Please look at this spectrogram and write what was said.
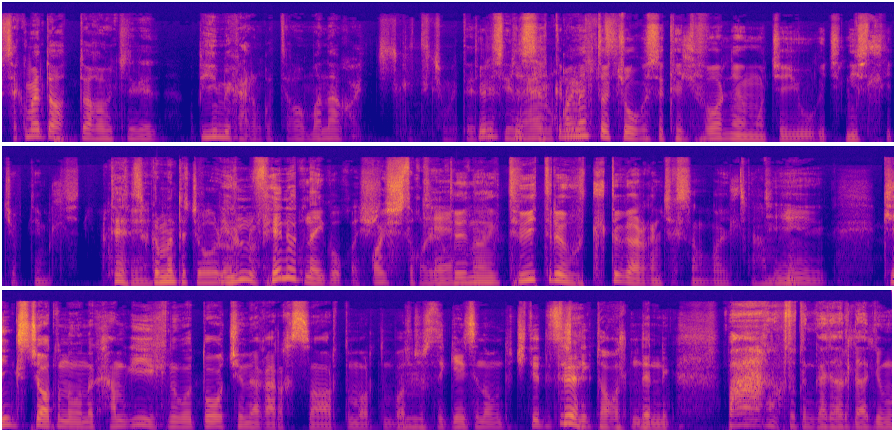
Сакраменту хот байгаа юм чинь ингээд биемиг харангуй цагаа манаг хойч гэдэг ч юм уу те. Тэрс Тийм гоё Сакраменто ч угсаа Калифорни юм уу чи юу гэж нийслэл гэж явд юм бэл шүү дээ. Тий, Сакраменто ч өөрөө Ер нь фэнүүд айгуу гоё гоё шүү. шүү дээ. Тий. Тэгээ нэг Twitter-ээ хөтэлдэг арган ч гэсэн гоё л да хамгийн. Кингс ч одоо нөгөө нэг хамгийн их нөгөө дуу чимээ гаргасан ордон мордон болж бас нэг генс ном төчтэй дэсэн нэг тоглолтын дээр нэг баахан хүмүүс ингээд орилол юм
